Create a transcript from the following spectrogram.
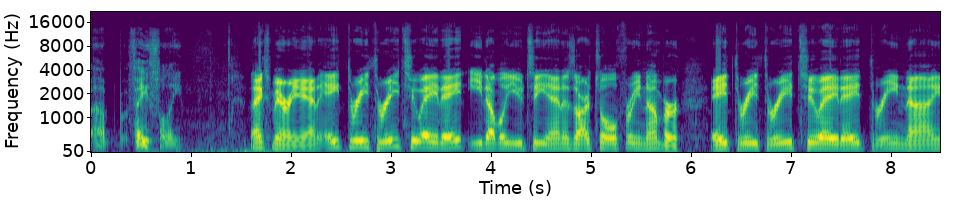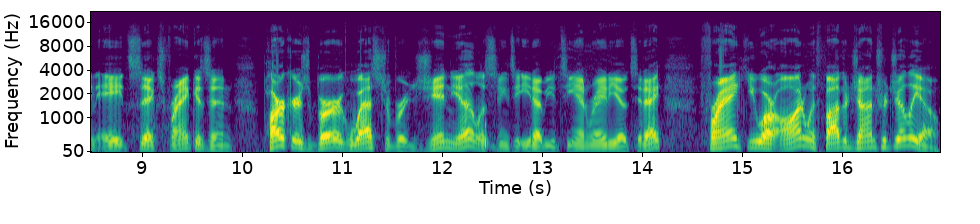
uh, faithfully. Thanks, Marianne. 833 288 EWTN is our toll free number. 833 288 3986. Frank is in Parkersburg, West Virginia, listening to EWTN radio today. Frank, you are on with Father John Trigilio.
